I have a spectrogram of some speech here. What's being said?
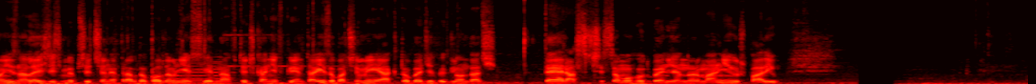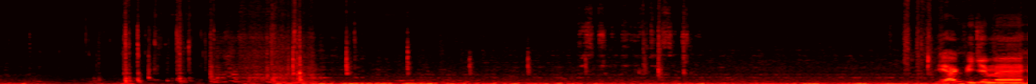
No i znaleźliśmy przyczynę. Prawdopodobnie jest jedna wtyczka nie wpięta i zobaczymy jak to będzie wyglądać teraz. Czy samochód będzie normalnie już palił. Jak widzimy,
